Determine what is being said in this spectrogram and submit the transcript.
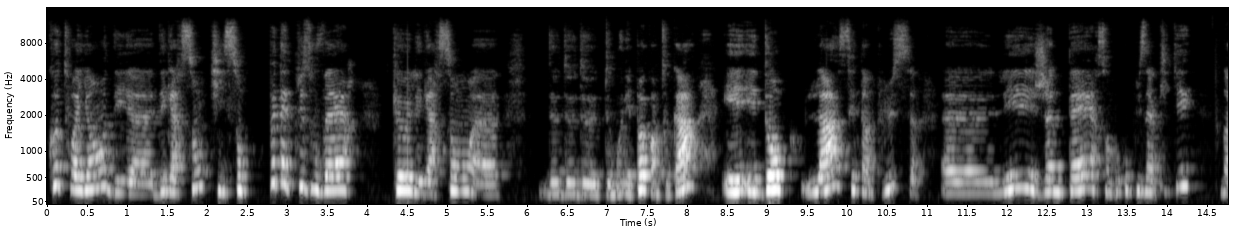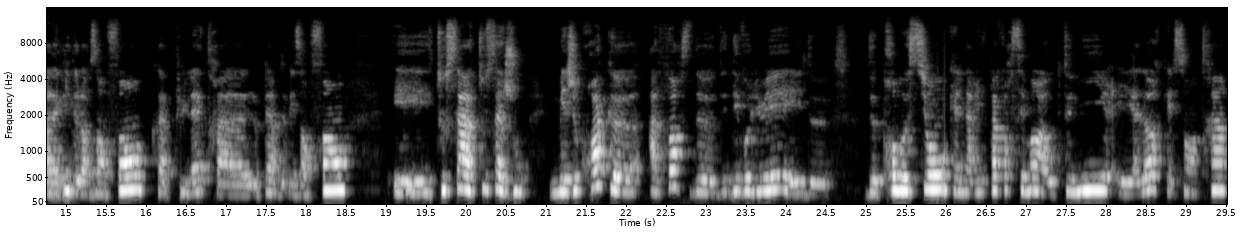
côtoyant des, euh, garçons qui sont peut-être plus ouverts que les garçons de, mon époque en tout cas. Et donc là, c'est un plus. Euh, les jeunes pères sont beaucoup plus impliqués dans la vie de leurs enfants qu'a pu l'être euh, le père de mes enfants. Et, tout ça, tout ça joue. Mais je crois que à force d'évoluer et de, de promotion qu'elles n'arrivent pas forcément à obtenir, et alors qu'elles sont en train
